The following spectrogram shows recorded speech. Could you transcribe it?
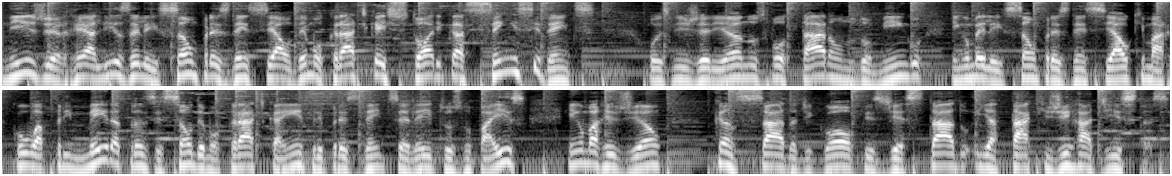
Níger realiza eleição presidencial democrática histórica sem incidentes. Os nigerianos votaram no domingo em uma eleição presidencial que marcou a primeira transição democrática entre presidentes eleitos no país, em uma região cansada de golpes de Estado e ataques jihadistas.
